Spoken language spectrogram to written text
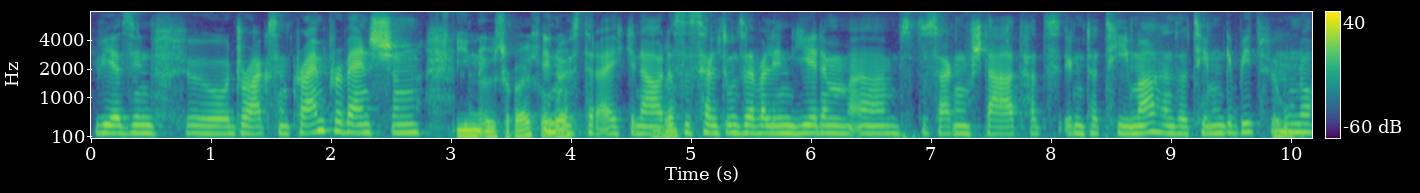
wir sind für Drugs and Crime Prevention. In Österreich? In Österreich, genau. Okay. Das ist halt unser, weil in jedem ähm, sozusagen Staat hat irgendein Thema, also Themengebiet für mhm. UNO.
